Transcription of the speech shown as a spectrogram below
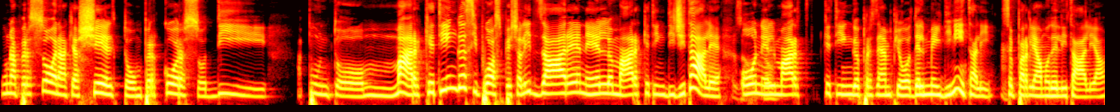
Una persona che ha scelto un percorso di appunto marketing si può specializzare nel marketing digitale esatto. o nel marketing per esempio del made in Italy se parliamo dell'Italia.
